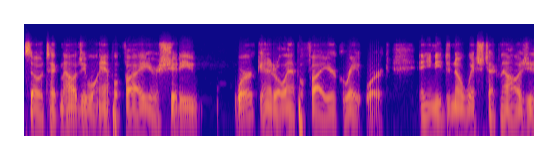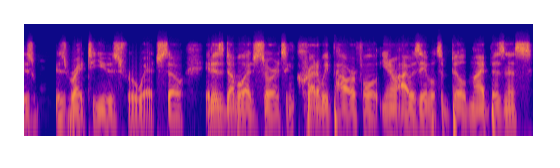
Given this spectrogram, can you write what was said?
So technology will amplify your shitty work and it'll amplify your great work and you need to know which technology is is right to use for which. So it is a double-edged sword. It's incredibly powerful. You know i was able to build my business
